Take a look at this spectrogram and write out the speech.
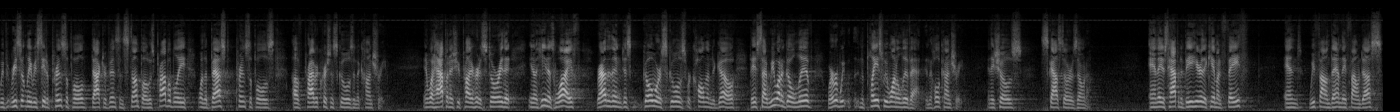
We've recently received a principal, Dr. Vincent Stumpo, who's probably one of the best principals of private Christian schools in the country. And what happened is you probably heard a story that, you know, he and his wife, rather than just go where schools were calling them to go, they decided we want to go live wherever we, in the place we want to live at in the whole country. And they chose Scottsdale, Arizona. And they just happened to be here. They came on faith, and we found them, they found us,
